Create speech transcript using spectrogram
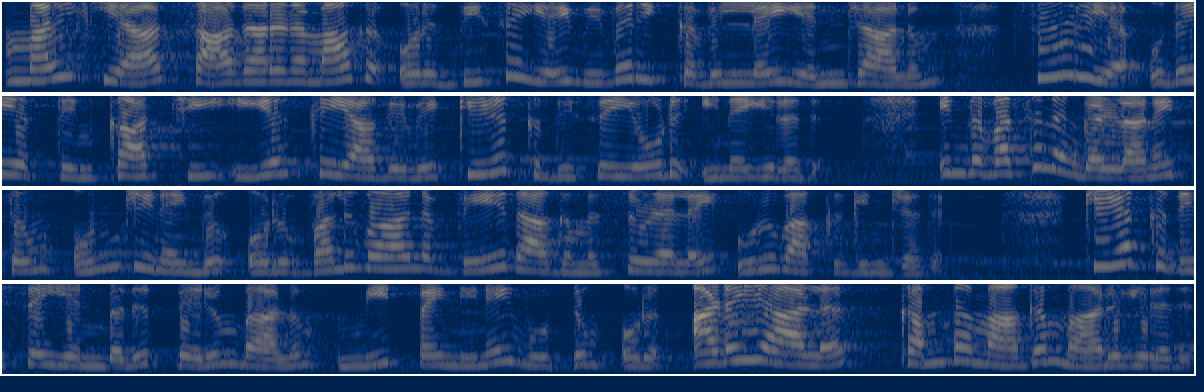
மல்கியா சாதாரணமாக ஒரு திசையை விவரிக்கவில்லை என்றாலும் சூரிய உதயத்தின் காட்சி இயற்கையாகவே கிழக்கு திசையோடு இணைகிறது. இந்த வசனங்கள் அனைத்தும் ஒன்றிணைந்து ஒரு வலுவான வேதாகம சுழலை உருவாக்குகின்றது. கிழக்கு திசை என்பது பெரும்பாலும் மீட்பை நினைவூட்டும் ஒரு அடையாள கம்பமாக மாறுகிறது.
